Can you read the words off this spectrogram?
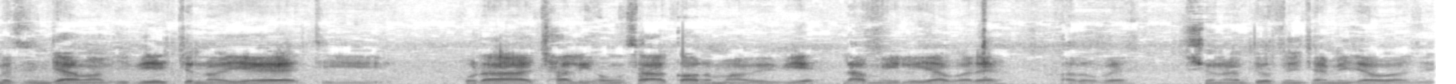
Messenger မှာဖြစ်ဖြစ်ကျွန်တော်ရဲ့ဒီဟိုဒါ Charlie Hong စာအကောင့်မှာဖြစ်ဖြစ်လာမေးလို့ရပါတယ်အားလုံးပဲရှင်လန်းပြောစင်ချမ်းမြေ့ကြပါစေ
